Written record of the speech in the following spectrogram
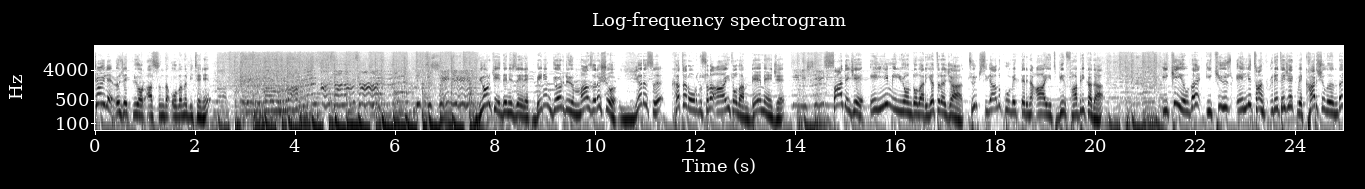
Şöyle özetliyor aslında olanı biteni. Diyor ki Deniz Zeyrek benim gördüğüm manzara şu. Yarısı Katar ordusuna ait olan BMC sadece 50 milyon dolar yatıracağı Türk Silahlı Kuvvetleri'ne ait bir fabrikada 2 yılda 250 tank üretecek ve karşılığında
